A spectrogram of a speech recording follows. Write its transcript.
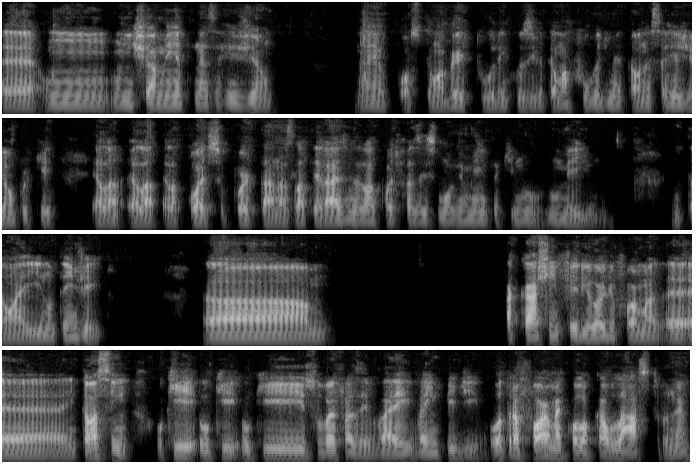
é, um, um, inchamento nessa região. Né? Eu posso ter uma abertura, inclusive até uma fuga de metal nessa região, porque ela, ela, ela pode suportar nas laterais, mas ela pode fazer esse movimento aqui no, no meio. Né? Então aí não tem jeito. Uh, a caixa inferior de forma. É, é, então, assim, o que, o, que, o que isso vai fazer? Vai, vai impedir. Outra forma é colocar o lastro, né?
